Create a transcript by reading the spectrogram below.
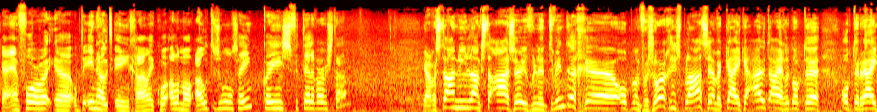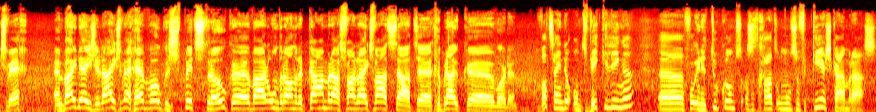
Ja, en voor we eh, op de inhoud ingaan, ik hoor allemaal auto's om ons heen. Kan je eens vertellen waar we staan? Ja, we staan nu langs de A27 eh, op een verzorgingsplaats en we kijken uit eigenlijk op de, op de Rijksweg. En bij deze Rijksweg hebben we ook een spitsstrook waar onder andere camera's van Rijkswaterstaat gebruikt eh, worden. Wat zijn de ontwikkelingen eh, voor in de toekomst als het gaat om onze verkeerscamera's?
